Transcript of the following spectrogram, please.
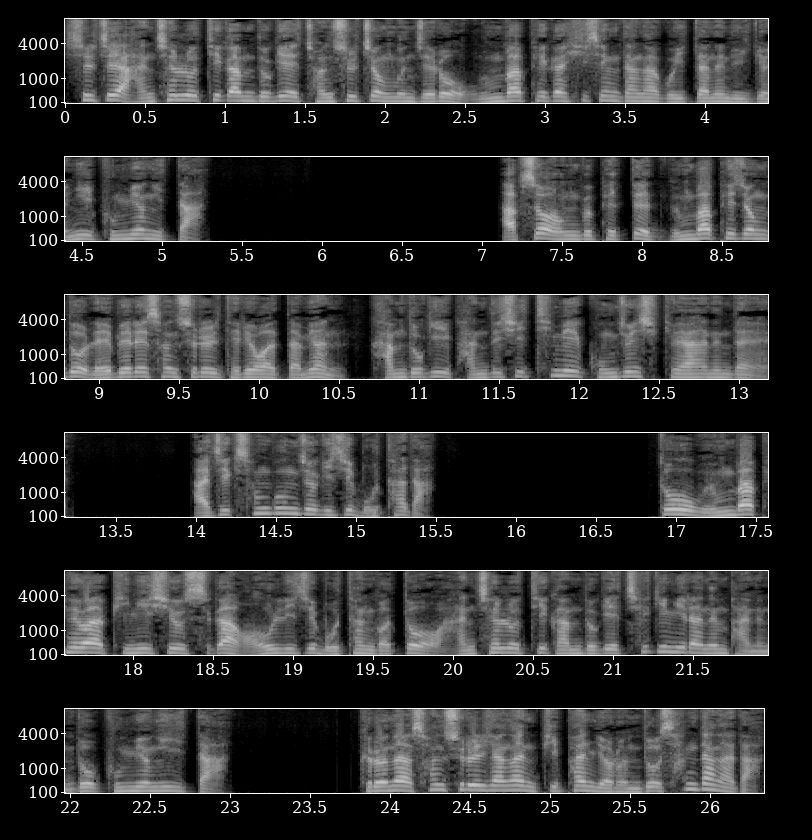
실제 안첼로티 감독의 전술적 문제로 음바페가 희생당하고 있다는 의견이 분명 있다. 앞서 언급했듯 음바페 정도 레벨의 선수를 데려왔다면 감독이 반드시 팀에 공존시켜야 하는데 아직 성공적이지 못하다. 또 음바페와 비니시우스가 어울리지 못한 것도 안첼로티 감독의 책임이라는 반응도 분명히 있다. 그러나 선수를 향한 비판 여론도 상당하다.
